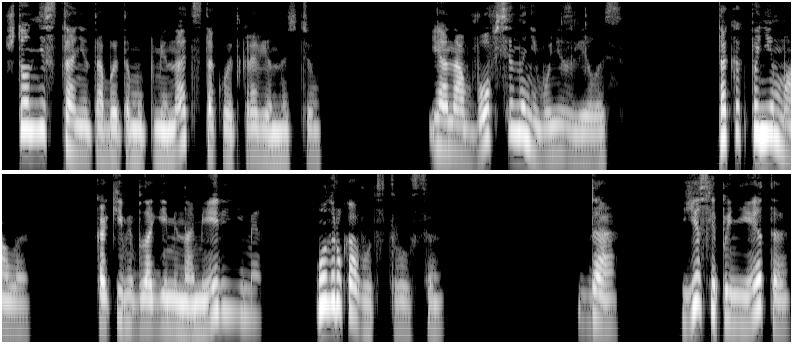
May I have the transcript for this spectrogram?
что он не станет об этом упоминать с такой откровенностью. И она вовсе на него не злилась, так как понимала, какими благими намерениями он руководствовался. Да, если бы не это,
